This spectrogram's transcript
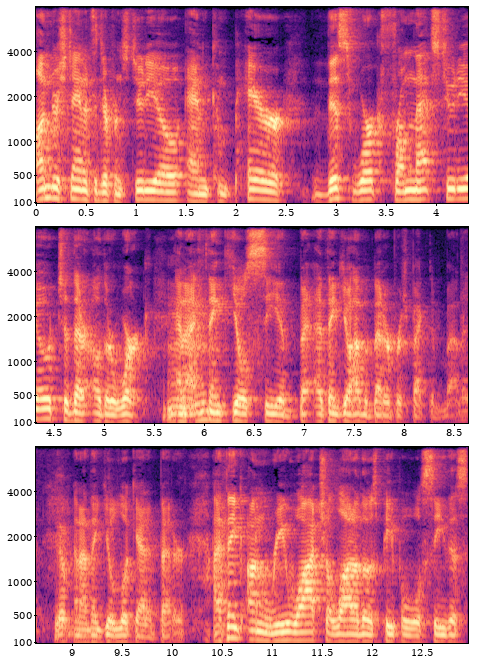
Understand it's a different studio, and compare this work from that studio to their other work. And I think you'll see a. Be- I think you'll have a better perspective about it. Yep. And I think you'll look at it better. I think on rewatch, a lot of those people will see this,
